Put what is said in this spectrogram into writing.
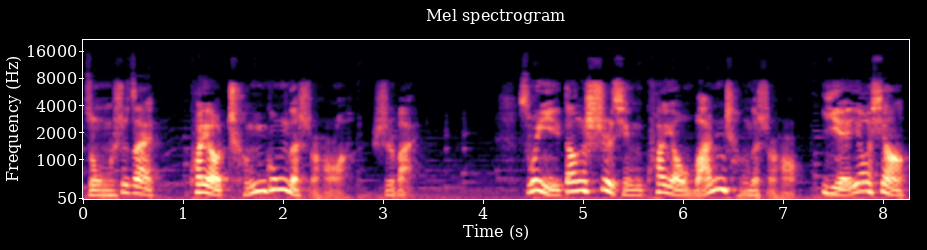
总是在快要成功的时候啊失败，所以当事情快要完成的时候，也要像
